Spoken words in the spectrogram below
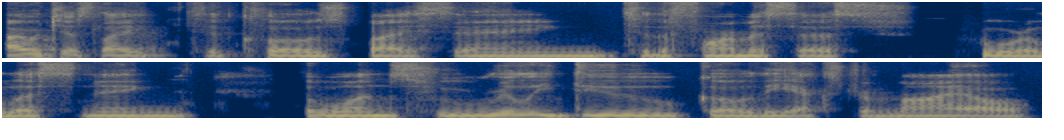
I would just like to close by saying to the pharmacists who are listening, the ones who really do go the extra mile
